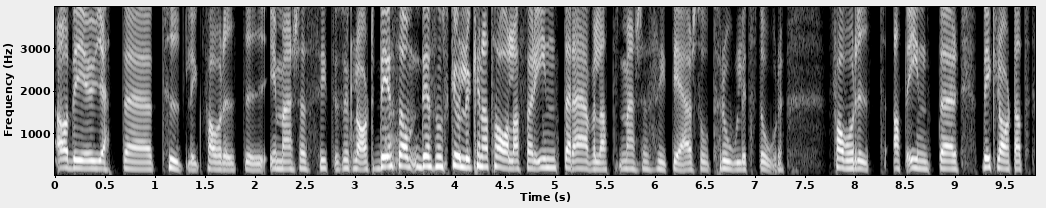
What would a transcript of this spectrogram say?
Ja, det är ju jättetydlig favorit i, i Manchester City såklart. Det som, det som skulle kunna tala för Inter är väl att Manchester City är så otroligt stor favorit. Att Inter, det är klart att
